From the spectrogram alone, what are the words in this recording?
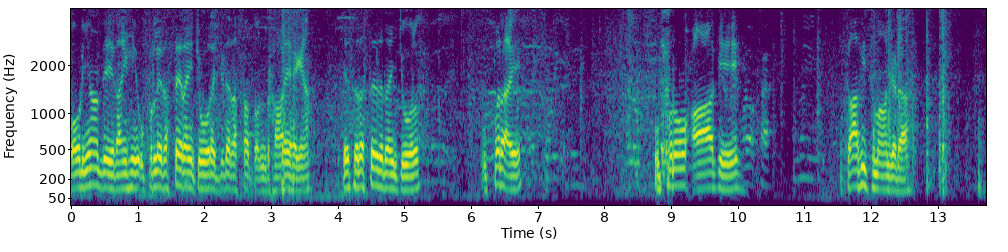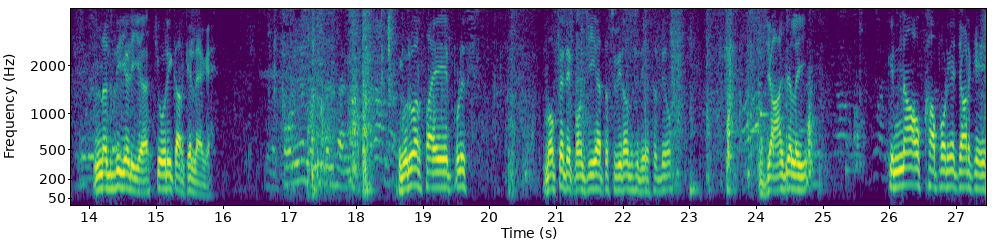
ਪੌੜੀਆਂ ਦੇ ਰਾਹੀਂ ਉੱਪਰਲੇ ਰਸਤੇ ਰਾਹੀਂ ਚੋਰ ਹੈ, ਜਿਹੜਾ ਰਸਤਾ ਤੁਹਾਨੂੰ ਦਿਖਾ ਰਹੇ ਹੈਗੇ ਆ। ਇਸ ਰਸਤੇ ਦੇ ਰਾਹੀਂ ਚੋਰ ਉੱਪਰ ਆਏ। ਉੱਪਰੋਂ ਆ ਕੇ ਕਾਫੀ ਸਮਾਨ ਜਿਹੜਾ ਨਗਦੀ ਜਿਹੜੀ ਆ, ਚੋਰੀ ਕਰਕੇ ਲੈ ਗਏ। ਗੁਰੂਵਾਰ ਸਾਹਿਬ ਪੁਲਿਸ ਮੌਕੇ ਤੇ ਪਹੁੰਚੀ ਆ। ਤਸਵੀਰਾਂ ਤੁਸੀਂ ਦੇਖ ਸਕਦੇ ਹੋ। ਜਾਂਚ ਦੇ ਲਈ ਕਿੰਨਾ ਔਖਾ ਪੌੜੀਆਂ ਚੜ ਕੇ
